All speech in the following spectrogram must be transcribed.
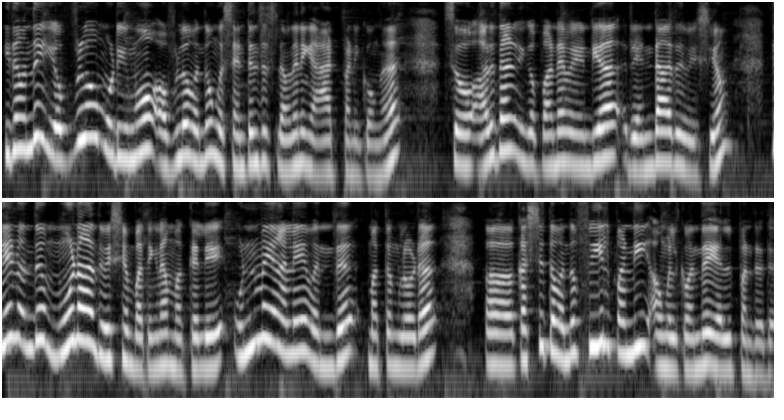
இதை வந்து எவ்வளோ முடியுமோ அவ்வளோ வந்து உங்கள் சென்டென்சஸில் வந்து நீங்கள் ஆட் பண்ணிக்கோங்க. ஸோ அதுதான் நீங்கள் பண்ண வேண்டிய ரெண்டாவது விஷயம். தென் வந்து மூணாவது விஷயம் பார்த்திங்கன்னா மக்களே உண்மையாலே வந்து மற்றவங்களோட கஷ்டத்தை வந்து ஃபீல் பண்ணி அவங்களுக்கு வந்து ஹெல்ப் பண்ணுறது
